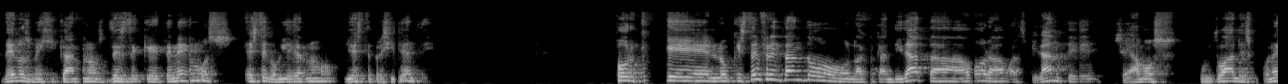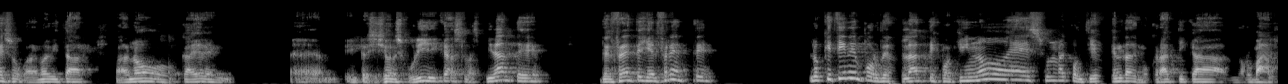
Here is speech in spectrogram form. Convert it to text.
de los mexicanos desde que tenemos este gobierno y este presidente. Porque lo que está enfrentando la candidata ahora o aspirante, seamos puntuales con eso para no evitar, para no caer en eh, imprecisiones jurídicas, la aspirante del frente y el frente, lo que tienen por delante, Joaquín, no es una contienda democrática normal.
